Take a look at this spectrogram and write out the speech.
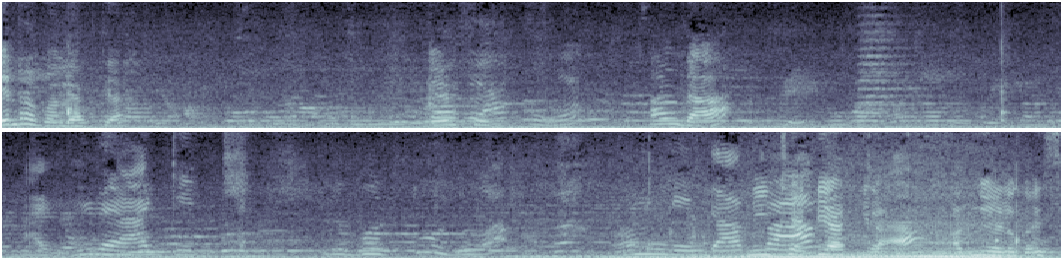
ಏನ್ ರಂಗೋಲಿ ಹೇಳ್ಸಿ. ಹೌದಾ? ನೀ ಚಡ್ಡಿ ಹಾಕಿಲ್ಲ. ಅದನ್ನ ಹೇಳು ಗೈಸ್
